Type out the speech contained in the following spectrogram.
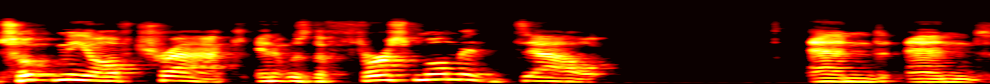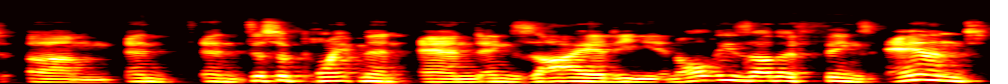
took me off track. And it was the first moment doubt and and um, and and disappointment and anxiety and all these other things and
